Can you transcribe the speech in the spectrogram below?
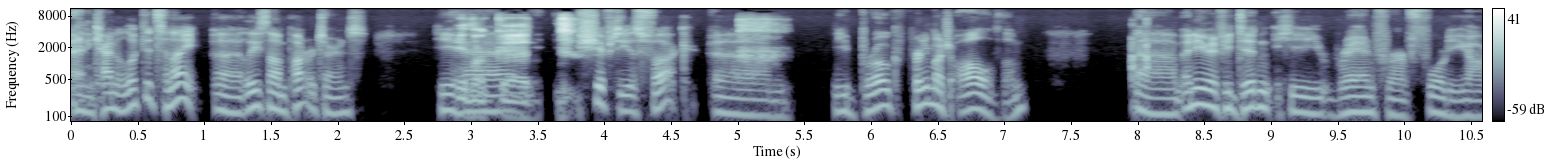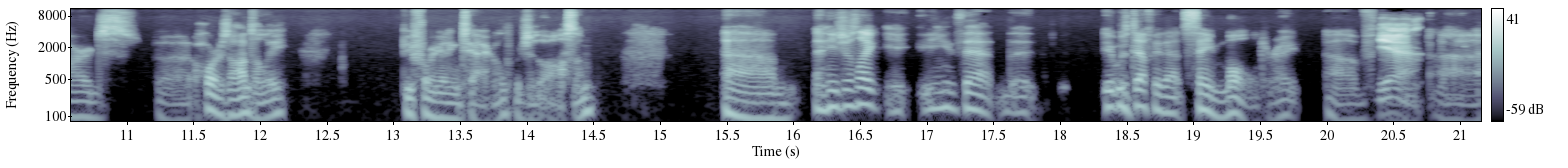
and he kind of looked it tonight, uh, at least on punt returns. He looked had- good. shifty as fuck. Um, he broke pretty much all of them. Um, and even if he didn't, he ran for 40 yards uh, horizontally before getting tackled, which is awesome. Um, and he's just like he, he's that, that. It was definitely that same mold, right? Of Yeah. uh,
